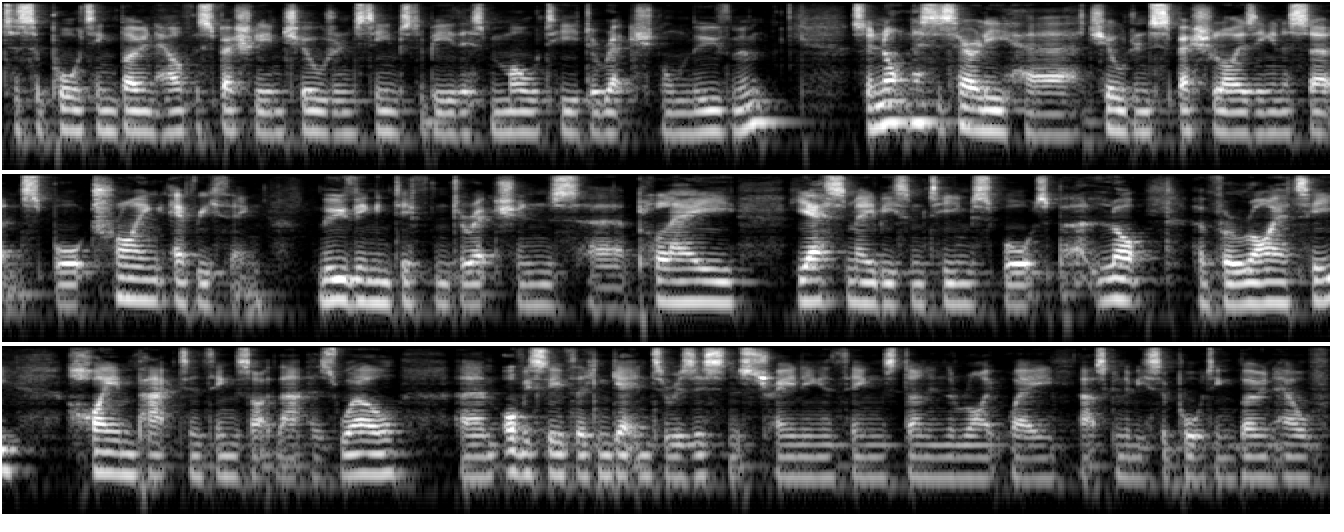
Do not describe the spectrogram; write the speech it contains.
to supporting bone health, especially in children, seems to be this multi directional movement. So, not necessarily uh, children specializing in a certain sport, trying everything, moving in different directions, uh, play, yes, maybe some team sports, but a lot of variety, high impact, and things like that as well. Um, obviously, if they can get into resistance training and things done in the right way, that's going to be supporting bone health.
